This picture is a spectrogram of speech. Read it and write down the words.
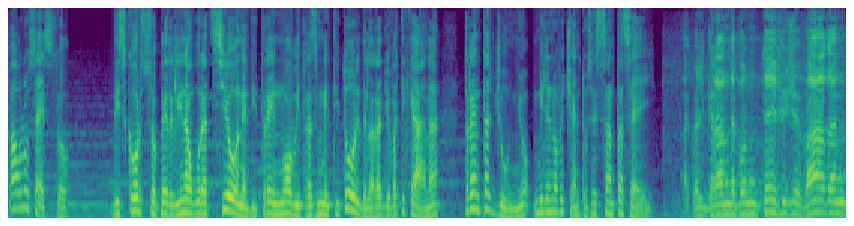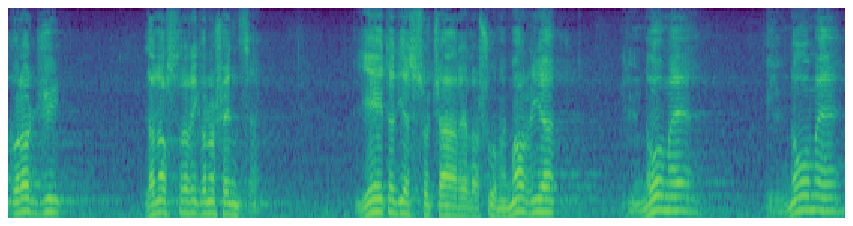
Paolo VI, discorso per l'inaugurazione di tre nuovi trasmettitori della Radio Vaticana, 30 giugno 1966. A quel grande pontefice vada ancora oggi la nostra riconoscenza, lieta di associare alla sua memoria il nome, il nome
